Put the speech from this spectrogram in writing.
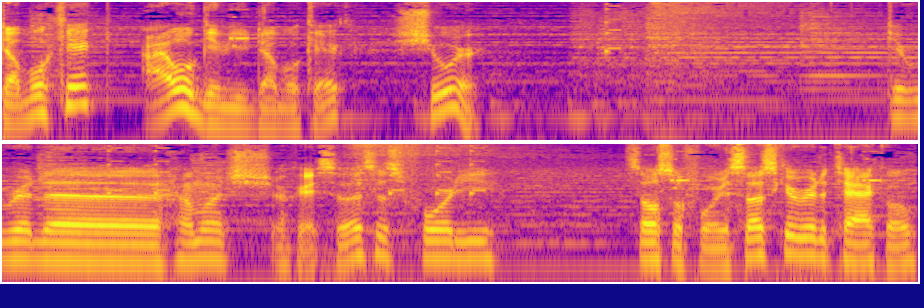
Double kick? I will give you double kick. Sure. Get rid of... How much? Okay, so this is 40. It's also 40. So let's get rid of tackle.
